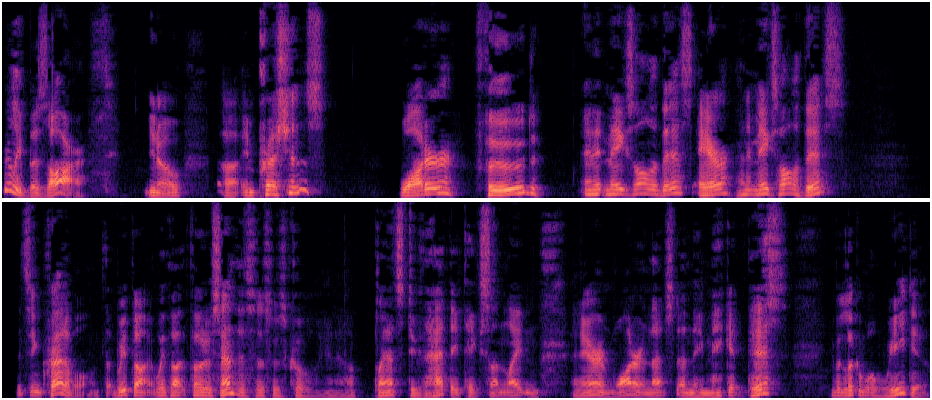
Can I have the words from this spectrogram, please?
Really bizarre. You know, uh, impressions, water, food, and it makes all of this, air, and it makes all of this. It's incredible. We thought we thought photosynthesis was cool. You know, plants do that. They take sunlight and, and air and water and that's and they make it this. But look at what we do.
